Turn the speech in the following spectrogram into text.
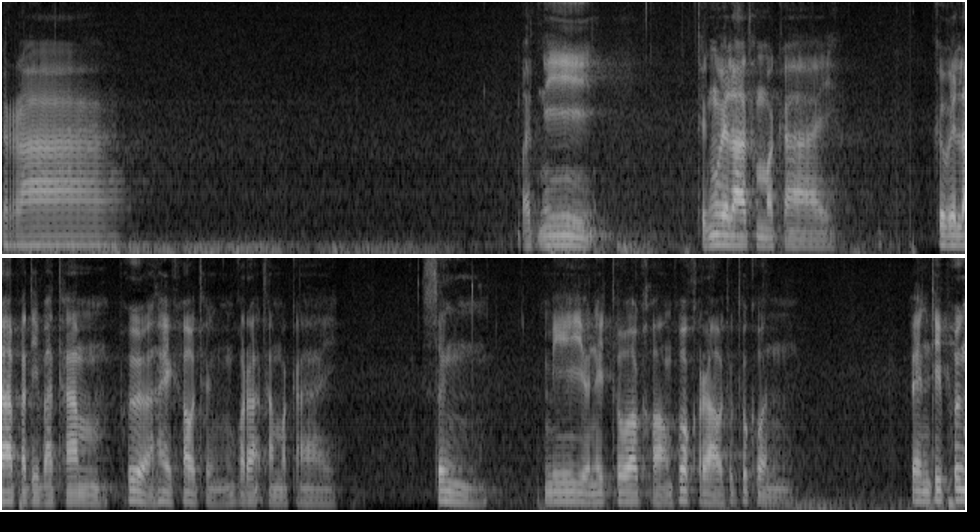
กราบบัดนี้ ถึงเวลาธรรมกาย คือเวลาปฏิบัติธรรมเพื่อให้เข้าถึงพระธรรมกาย ซึ่งมีอยู่ในตัวของพวกเราทุกๆคน เป็นที่พึ่ง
